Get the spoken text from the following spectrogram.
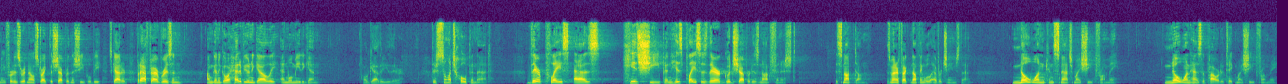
me, for it is written, I'll strike the shepherd, and the sheep will be scattered. But after I've risen, I'm going to go ahead of you into Galilee, and we'll meet again. I'll gather you there. There's so much hope in that. their place as his sheep and his place as their good shepherd is not finished. It's not done. As a matter of fact, nothing will ever change that. No one can snatch my sheep from me. No one has the power to take my sheep from me.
